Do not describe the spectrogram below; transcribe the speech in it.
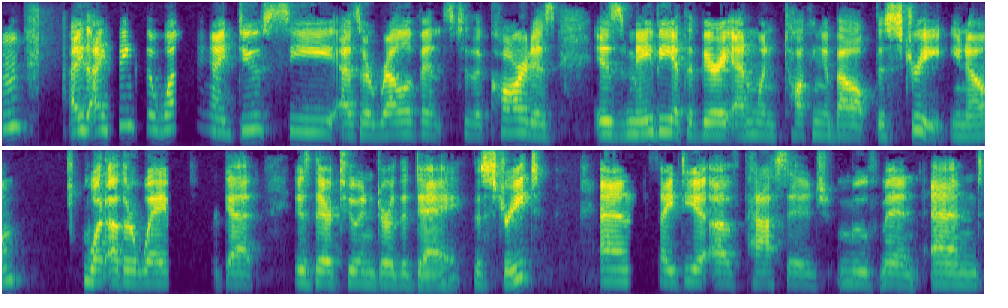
Mm-hmm. I, I, think the one thing I do see as a relevance to the card is is maybe at the very end when talking about the street. You know, what other way to forget is there to endure the day? The street, and idea of passage movement. And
